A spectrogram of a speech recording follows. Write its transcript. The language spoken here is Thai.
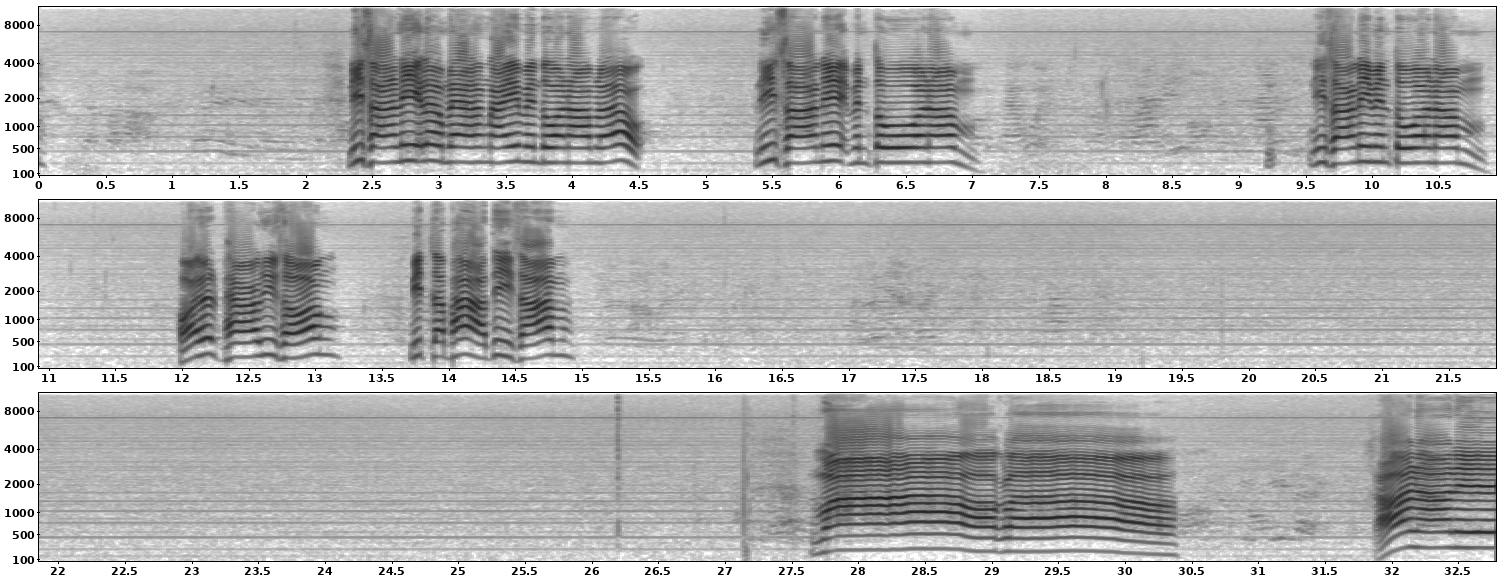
นิสานิเริ่มแรงทางไหนเป็นตัวนำแล้ว นิสานิเป็นตัวนำนิสานิเป็นตัวนำพอยแพรที่สอง มิตรภาพที่สามมาออกแล้วขานานี้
